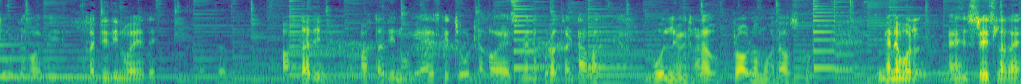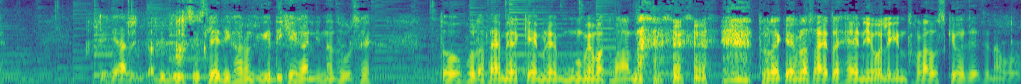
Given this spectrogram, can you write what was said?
चोट लगा अभी कितने दिन हुए थे? हफ़्ता दिन। हफ़्ता दिन हो गया है इसके चोट लगा हुआ है, इसमें ना पूरा कटा हुआ बोलने में थोड़ा प्रॉब्लम हो रहा है उसको। मैंने बोला, है स्ट्रेस लगा है फिर यार, अभी दूर से इसलिए दिखा रहा हूँ क्योंकि दिखेगा नहीं ना दूर से। तो बोला था मेरे कैमरे, मुँह में मत मारना। थोड़ा कैमरा शायद तो है नहीं वो, लेकिन थोड़ा उसकी वजह से ना वो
